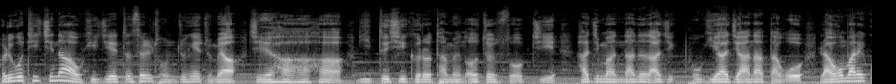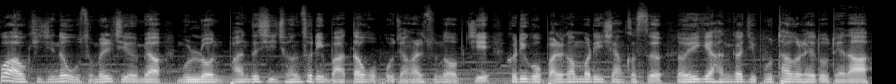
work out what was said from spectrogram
그리고 티치는 아오키지의 뜻을 존중해주며 제하하하 네 뜻이 그렇다면 어쩔 수 없지. 하지만 나는 아직 포기하지 않았다고 라고 말했고 아오키지는 웃음을 지으며 물론 반드시 전설이 맞다고 보장할 수는 없지. 그리고 빨간머리 샹크스 너에게 한 가지 부탁을 해도 되나?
